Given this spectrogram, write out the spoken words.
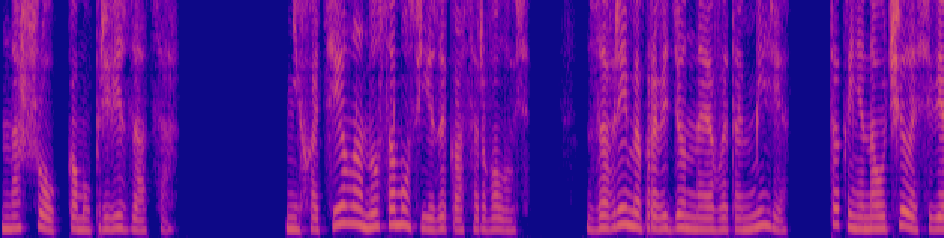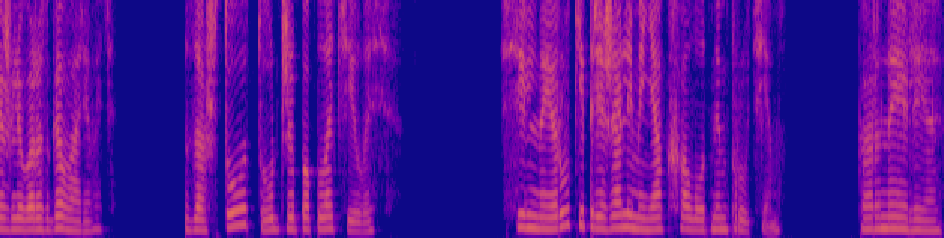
Нашел к кому привязаться. Не хотела, но само с языка сорвалось. За время, проведенное в этом мире, так и не научилась вежливо разговаривать. За что тут же поплатилась. Сильные руки прижали меня к холодным прутьям. «Корнелия,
